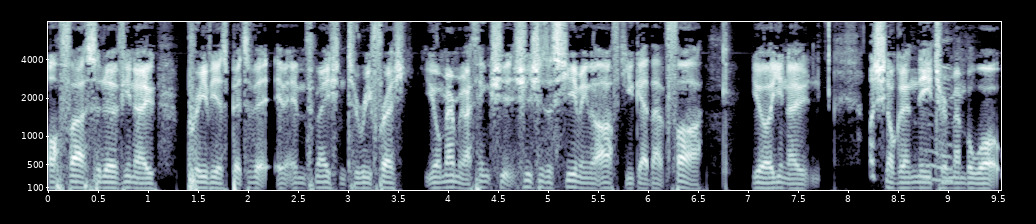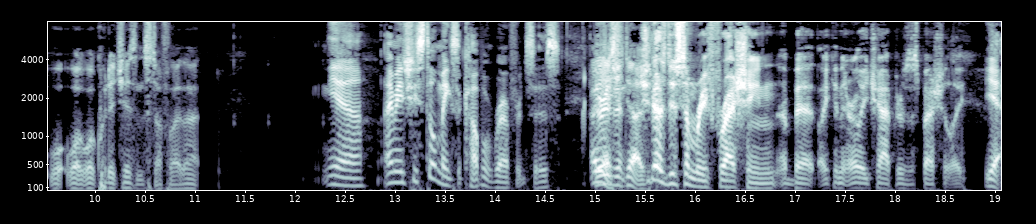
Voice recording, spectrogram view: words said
offer sort of you know previous bits of it, information to refresh your memory. I think she, she, she's assuming that after you get that far, you're you know Well, she- not going to need to mm. remember what, what what what Quidditch is and stuff like that. Yeah, I mean, she still makes a couple references. Oh, yeah, she does. She does do some refreshing a bit, like in the early chapters, especially. Yeah,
